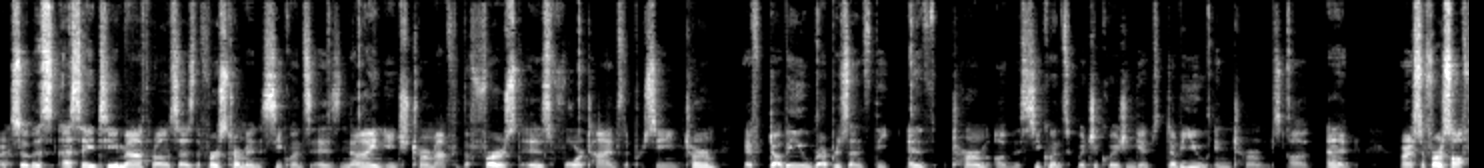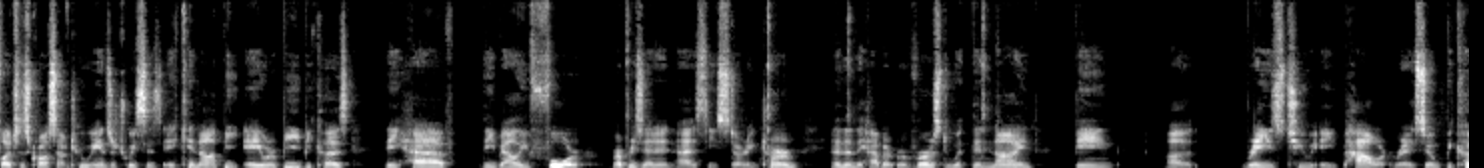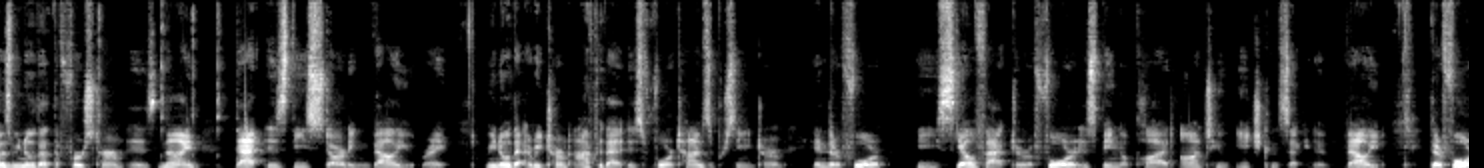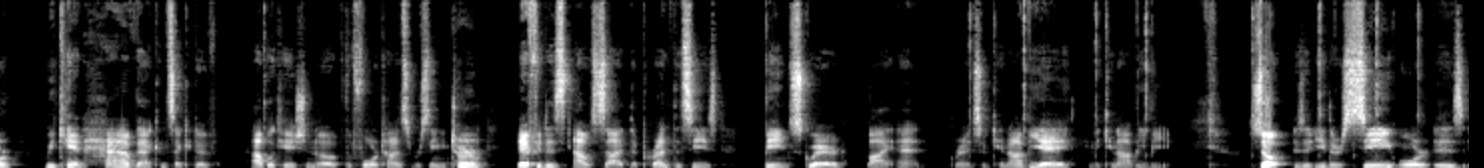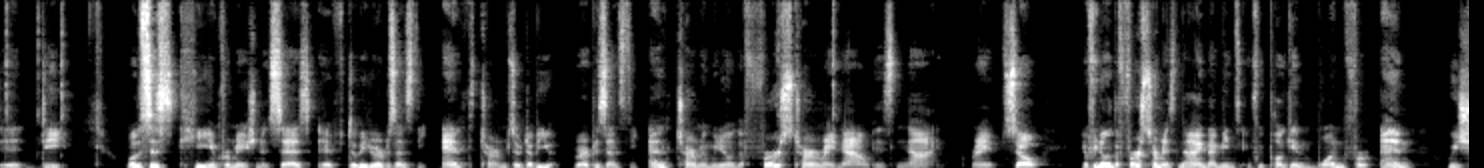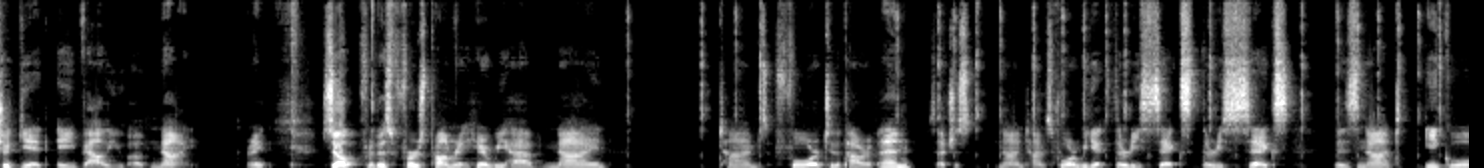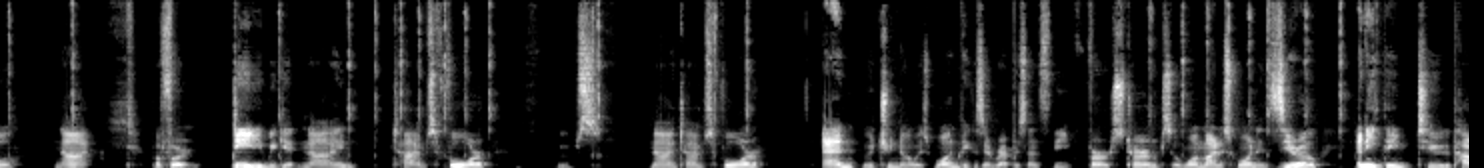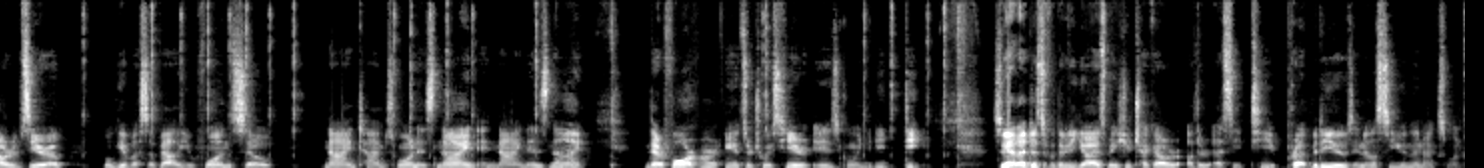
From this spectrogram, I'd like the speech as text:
All right, so this SAT math problem says the first term in the sequence is 9. Each term after the first is 4 times the preceding term. If W represents the nth term of the sequence, which equation gives W in terms of n? All right, so first off, let's just cross out two answer choices. It cannot be A or B because they have the value 4 represented as the starting term, and then they have it reversed with the 9 being uh, raised to a power, right? So because we know that the first term is 9, that is the starting value, right? We know that every term after that is 4 times the preceding term, and therefore the scale factor of 4 is being applied onto each consecutive value. Therefore, we can't have that consecutive application of the 4 times the preceding term if it is outside the parentheses being squared by n, right? So it cannot be A and it cannot be B. So is it either C or is it D? Well, this is key information. It says if W represents the nth term, so W represents the nth term, and we know the first term right now is 9, right? So if we know the first term is 9, that means if we plug in 1 for n, we should get a value of 9, right? So for this first problem right here, we have 9 times 4 to the power of n, so that's just 9 times 4, we get 36. 36 does not equal 9. But for D, we get 9 times 4, oops, 9 times 4, n, which you know is 1 because it represents the first term. So 1 minus 1 is 0. Anything to the power of 0 will give us a value of 1. So 9 times 1 is 9, and 9 is 9. Therefore, our answer choice here is going to be D. So yeah, that does it for the video, guys. Make sure you check out our other SAT prep videos, and I'll see you in the next one.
